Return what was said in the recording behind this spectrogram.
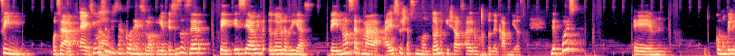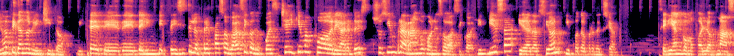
Fin. O sea, si vos empezás con eso y empezás a hacer ese hábito todos los días de no hacer nada, a eso ya es un montón y ya vas a ver un montón de cambios. Después, eh, como que les va aplicando el bichito, ¿viste? Te, te, hiciste los tres pasos básicos, después, che, ¿y qué más puedo agregar? Entonces, yo siempre arranco con eso básico: limpieza, hidratación y fotoprotección. Serían como los más.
